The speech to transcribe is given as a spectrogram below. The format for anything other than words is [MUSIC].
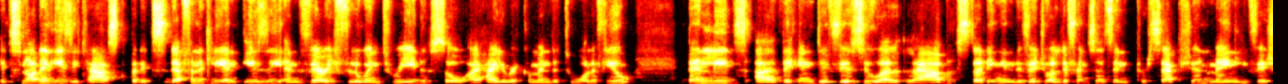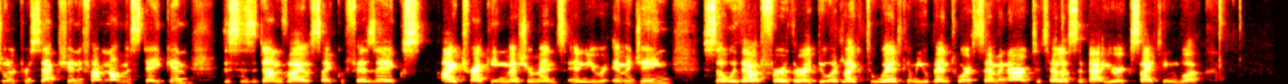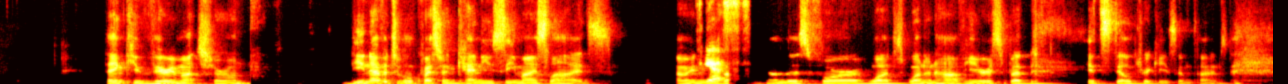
It's not an easy task, but it's definitely an easy and very fluent read. So I highly recommend it to all of you. Ben leads uh, the individual Lab, studying individual differences in perception, mainly visual perception, if I'm not mistaken. This is done via psychophysics, eye tracking measurements, and neuroimaging. So without further ado, I'd like to welcome you, Ben, to our seminar to tell us about your exciting work. Thank you very much, Sharon. The inevitable question, can you see my slides? I mean, yes. we've done this for what, one and a half years, but [LAUGHS] it's still tricky sometimes.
